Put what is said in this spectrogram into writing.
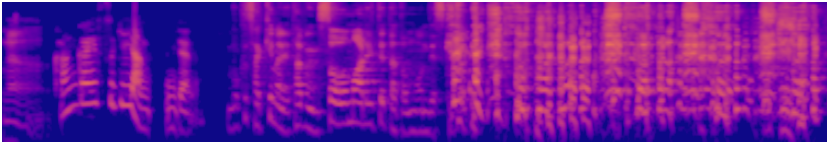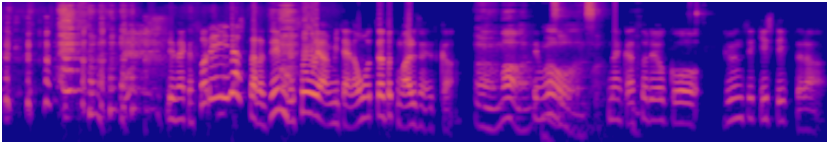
うん。考えすぎやん、みたいな。僕さっきまで多分そう思われてたと思うんですけどね。いや、なんかそれ言い出したら全部そうやんみたいな思っちゃうとこもあるじゃないですか。うん、まあ、でもまあそうなんですよ。なんかそれをこう、分析していったら、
